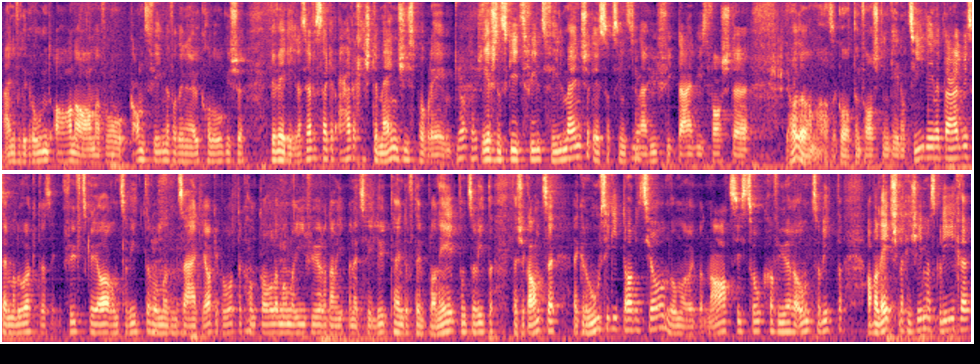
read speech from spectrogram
eine der Grundannahmen von ganz vielen von den ökologischen Bewegungen. Dass einfach sagen, eigentlich ist der Mensch das Problem. Ja, das Erstens gibt es viel zu viele Menschen, deshalb sind es ja. dann auch häufig teilweise fast äh, ja, da also geht dann fast in Genozid rein teilweise, wenn man schaut, dass 50er Jahre und so weiter, wo man dann sagt, ja, Geburtenkontrolle muss man einführen, damit wir nicht zu viele Leute haben auf dem Planeten und so weiter. Das ist eine ganz eine grusige Tradition, wo man über die Nazis zurückführen und so weiter. Aber letztlich ist immer das Gleiche,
